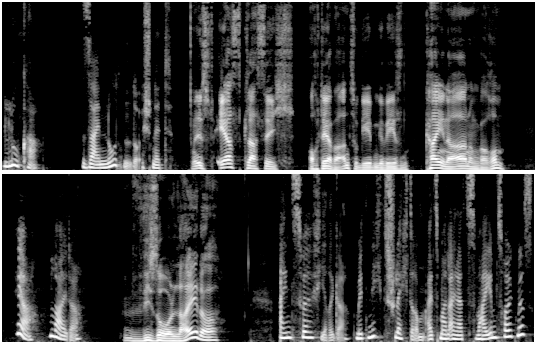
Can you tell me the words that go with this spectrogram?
Luca. Sein Notendurchschnitt. Ist erstklassig. Auch der war anzugeben gewesen. Keine Ahnung warum. Ja, leider. Wieso leider? Ein Zwölfjähriger mit nichts Schlechterem als mal einer Zwei im Zeugnis?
